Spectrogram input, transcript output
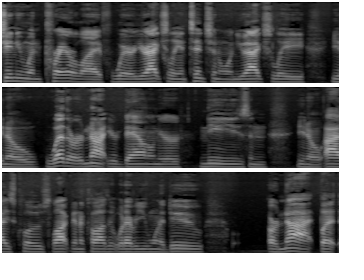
genuine prayer life where you're actually intentional and you actually, you know, whether or not you're down on your knees and, you know, eyes closed, locked in a closet, whatever you want to do, or not, but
